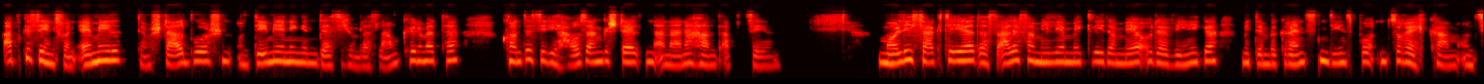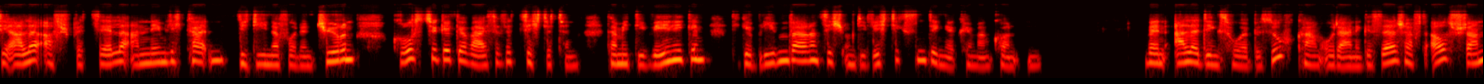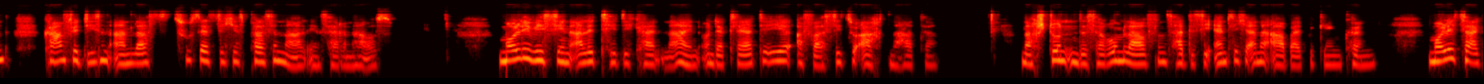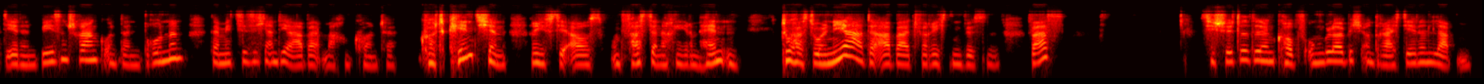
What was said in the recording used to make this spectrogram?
Abgesehen von Emil, dem Stallburschen und demjenigen, der sich um das Lamm kümmerte, konnte sie die Hausangestellten an einer Hand abzählen. Molly sagte ihr, dass alle Familienmitglieder mehr oder weniger mit den begrenzten Dienstboten zurechtkamen und sie alle auf spezielle Annehmlichkeiten wie Diener vor den Türen großzügigerweise verzichteten, damit die wenigen, die geblieben waren, sich um die wichtigsten Dinge kümmern konnten. Wenn allerdings hoher Besuch kam oder eine Gesellschaft ausstand, kam für diesen Anlass zusätzliches Personal ins Herrenhaus. Molly wies sie in alle Tätigkeiten ein und erklärte ihr, auf was sie zu achten hatte. Nach Stunden des Herumlaufens hatte sie endlich eine Arbeit beginnen können. Molly zeigte ihr den Besenschrank und den Brunnen, damit sie sich an die Arbeit machen konnte. Gott, Kindchen, rief sie aus und fasste nach ihren Händen. Du hast wohl nie harte Arbeit verrichten müssen. Was? Sie schüttelte den Kopf ungläubig und reichte ihr den Lappen.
